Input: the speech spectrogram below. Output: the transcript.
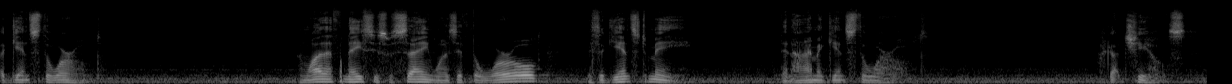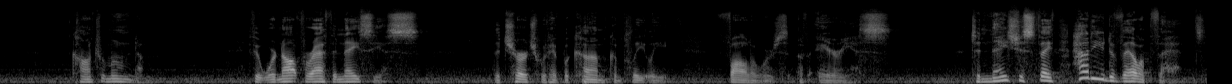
against the world. And what Athanasius was saying was if the world is against me, then I'm against the world. I got chills. Contra mundum. If it were not for Athanasius, the church would have become completely followers of Arius. Tenacious faith. How do you develop that?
